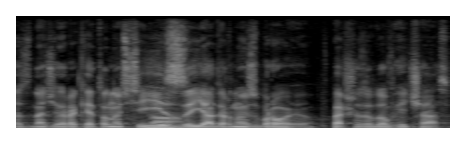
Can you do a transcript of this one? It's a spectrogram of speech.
е, значить, ракетоносії з ядерною зброєю, вперше за довгий час.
